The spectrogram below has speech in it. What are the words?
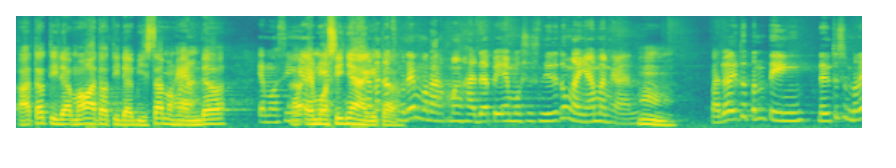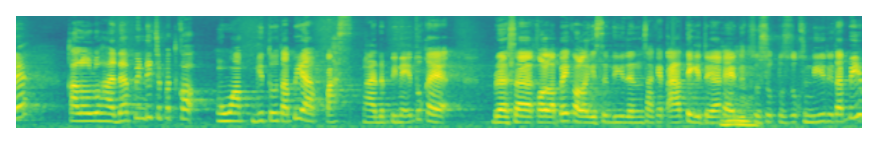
atau tidak mau atau tidak bisa menghandle emosinya Dia- emosinya karena gitu. kan sebenarnya menghadapi emosi sendiri tuh nggak nyaman kan? Hmm, padahal itu penting. Dan itu sebenarnya kalau lu hadapin dia cepet kok nguap gitu. Tapi ya pas ngadepinnya itu kayak berasa kalau apa ya, kalau lagi sedih dan sakit hati gitu ya Hmm. kayak ditusuk-tusuk sendiri. Tapi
